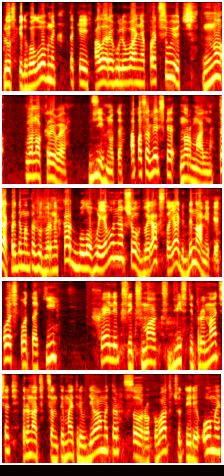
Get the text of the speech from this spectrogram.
плюс підголовник такий, але регулювання працюють, ну воно криве. Зігнуте, а пасажирське нормальне. Так, при демонтажу дверних карт було виявлено, що в дверях стоять динаміки. Ось отакі Helix X-Max 213, 13 см діаметр, 40 Вт, 4 Оми.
